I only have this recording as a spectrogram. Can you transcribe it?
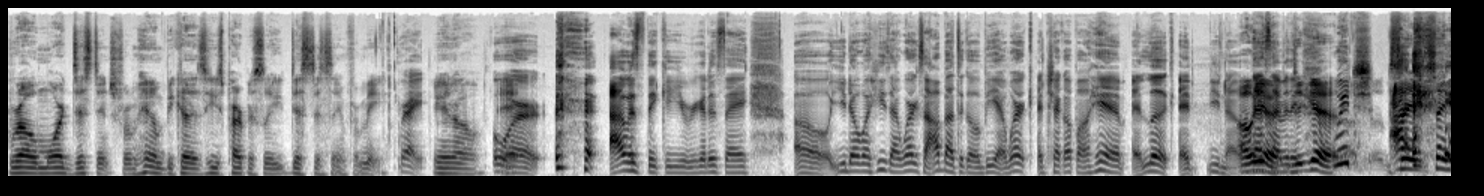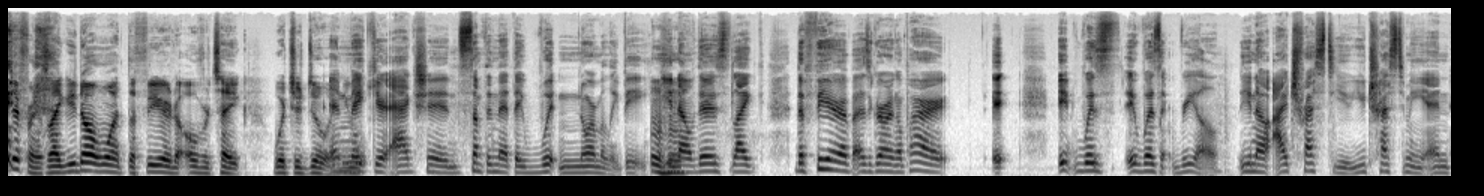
grow more distance from him because he's purposely distancing from me. Right. You know, And- Or I was thinking you were gonna say, "Oh, you know what? He's at work, so I'm about to go be at work and check up on him and look and you know oh that's yeah, everything." yeah, Which uh, same I, same difference. Like you don't want the fear to overtake what you're doing and You- make your actions something that they wouldn't normally be. You Mm-hmm. know, there's like the fear of us growing apart. It it was it wasn't real. You know, I trust you. You trust me, and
